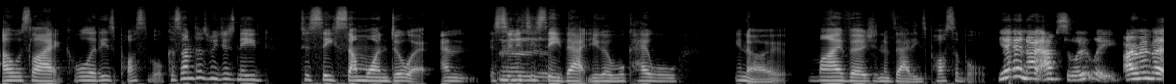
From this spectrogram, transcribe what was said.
I was like, well, it is possible because sometimes we just need to see someone do it, and as soon as you Mm. see that, you go, okay, well, you know, my version of that is possible. Yeah, no, absolutely. I remember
